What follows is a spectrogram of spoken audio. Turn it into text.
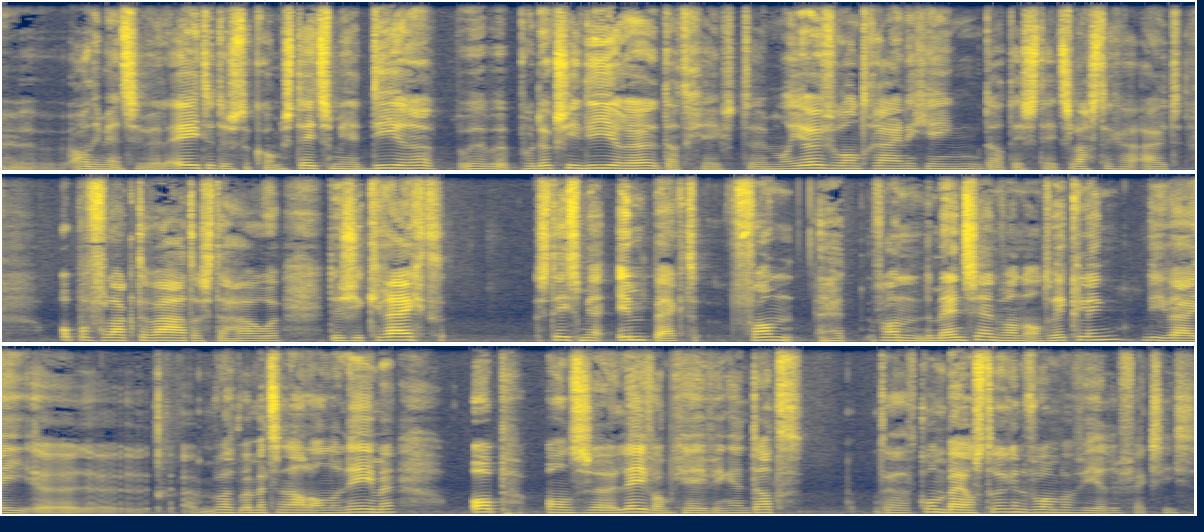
uh, al die mensen willen eten, dus er komen steeds meer dieren, uh, productiedieren. Dat geeft uh, milieuverontreiniging. Dat is steeds lastiger uit oppervlaktewaters te houden. Dus je krijgt steeds meer impact van, het, van de mensen en van de ontwikkeling die wij, wat we met z'n allen ondernemen, op onze leefomgeving. En dat, dat komt bij ons terug in de vorm van virusinfecties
